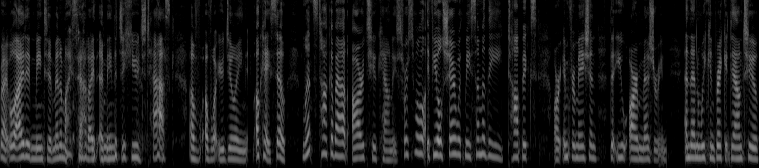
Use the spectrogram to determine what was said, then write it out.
Right. Well, I didn't mean to minimize that. I, I, mean, it's a huge task of, of what you're doing. Okay, so let's talk about our two counties. First of all, if you'll share with me some of the topics or information that you are measuring, and then we can break it down to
